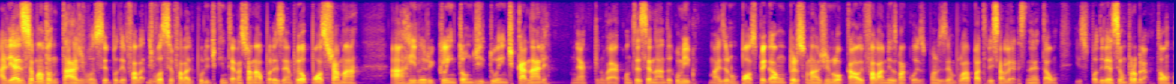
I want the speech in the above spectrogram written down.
Aliás, isso é uma vantagem você poder falar de você falar de política internacional, por exemplo. Eu posso chamar a Hillary Clinton de doente canalha né? Que não vai acontecer nada comigo. Mas eu não posso pegar um personagem local e falar a mesma coisa. Por exemplo, a Patrícia Leres, né? Então, isso poderia ser um problema. Então,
